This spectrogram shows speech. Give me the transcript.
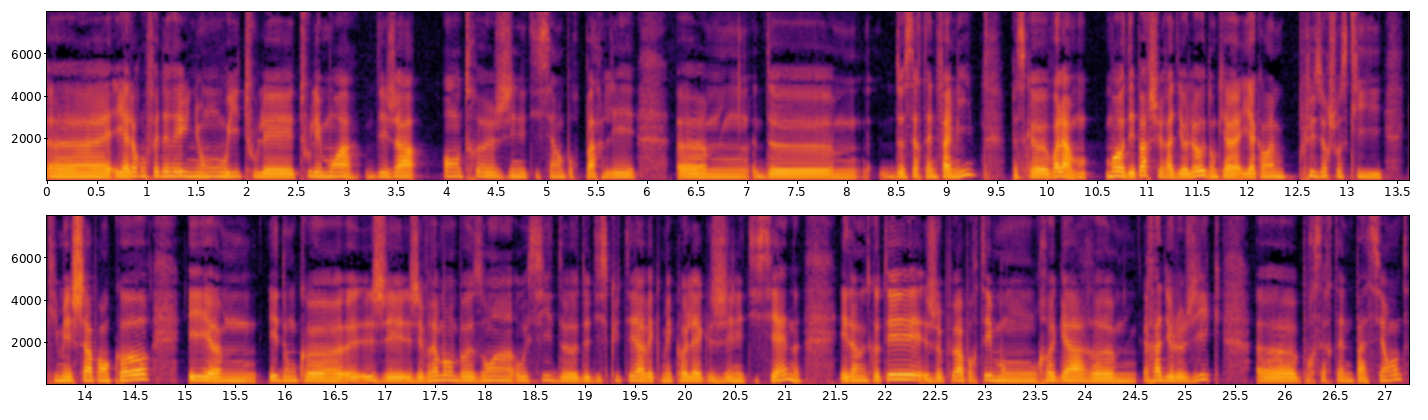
et alors, on fait des réunions, oui, tous les tous les mois. Déjà entre généticiens pour parler euh, de, certaines familles. Parce que voilà, moi au départ, je suis radiologue, donc il y, a quand même plusieurs choses qui, m'échappent encore. Et, euh, donc, euh, j'ai vraiment besoin aussi de, discuter avec mes collègues généticiennes. Et d'un autre côté, je peux apporter mon regard radiologique pour certaines patientes.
